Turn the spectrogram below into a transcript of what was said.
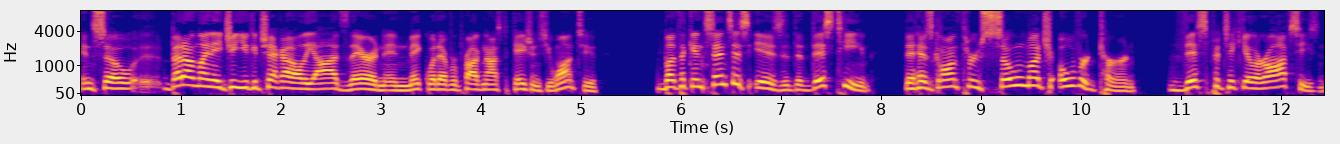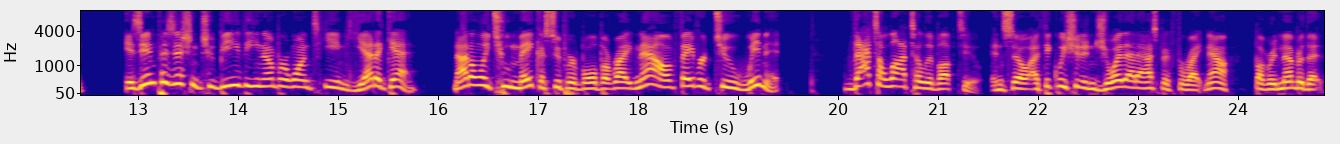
And so, uh, BetOnline AG, you can check out all the odds there and, and make whatever prognostications you want to. But the consensus is that this team that has gone through so much overturn this particular offseason is in position to be the number one team yet again. Not only to make a Super Bowl, but right now favored to win it. That's a lot to live up to. And so I think we should enjoy that aspect for right now. But remember that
